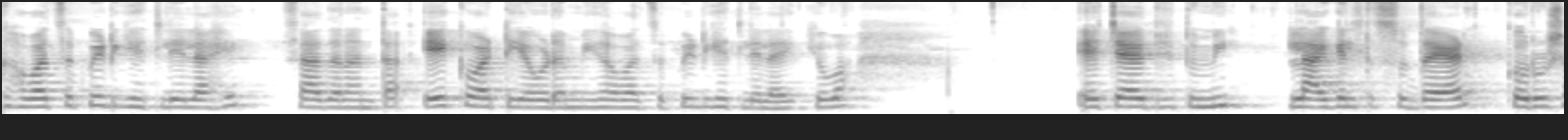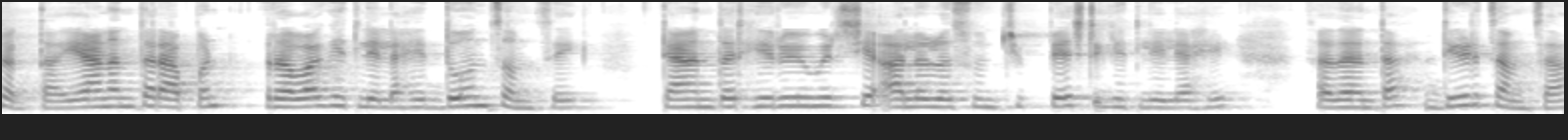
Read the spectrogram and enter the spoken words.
गव्हाचं पीठ घेतलेलं आहे. साधारणतः एक वाटी एवढं मी गव्हाचं पीठ घेतलेलं आहे किंवा याच्याऐवजी तुम्ही लागेल तर सुद्धा ॲड करू शकता. यानंतर आपण रवा घेतलेला आहे दोन चमचे. त्यानंतर हिरवी मिरची आलं लसूणची पेस्ट घेतलेली आहे. साधारणतः दीड चमचा.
